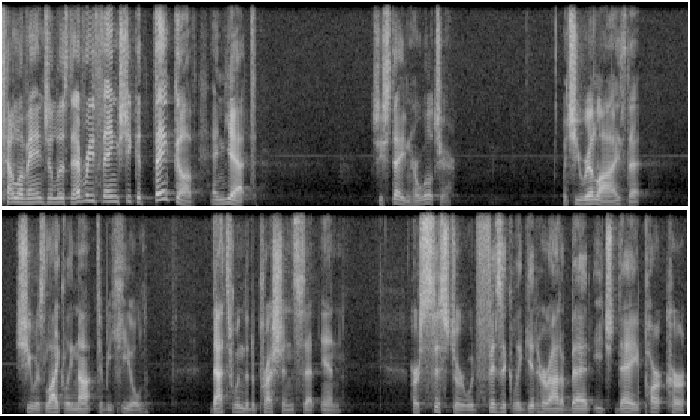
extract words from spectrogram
televangelists, everything she could think of, and yet she stayed in her wheelchair. When she realized that she was likely not to be healed, that's when the depression set in her sister would physically get her out of bed each day, park her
